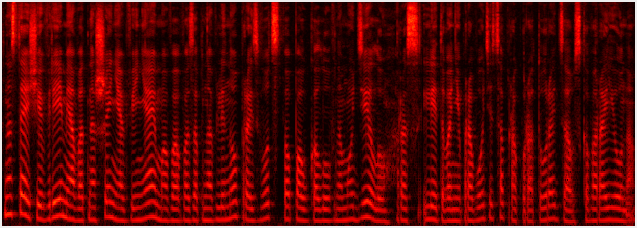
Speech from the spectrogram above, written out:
В настоящее время в отношении обвиняемого возобновлено производство по уголовному делу. Расследование проводится прокуратурой Дзавского района.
